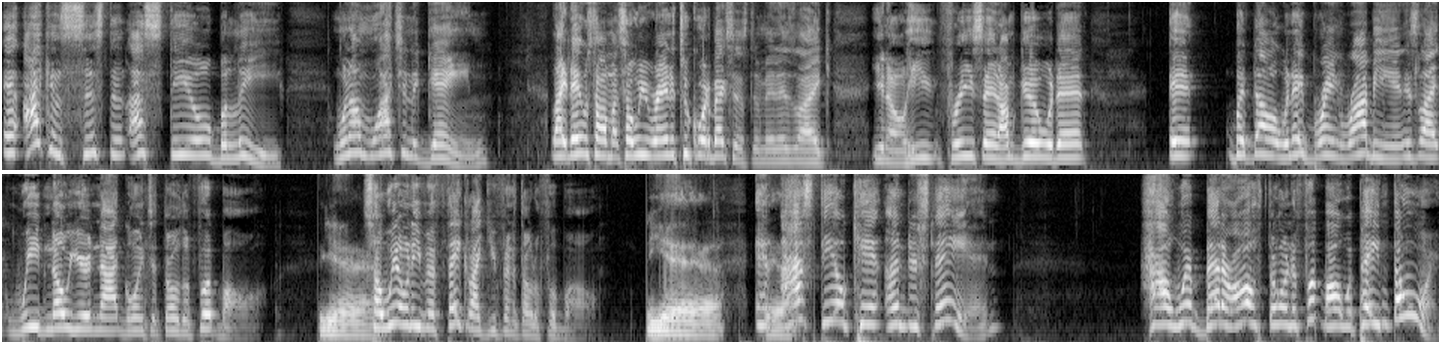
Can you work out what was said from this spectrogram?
And I consistent, I still believe when I'm watching the game, like they was talking about, so we ran a two quarterback system, and it's like, you know, he free said, I'm good with that. And but dog, when they bring Robby in, it's like we know you're not going to throw the football. Yeah. So we don't even think like you finna throw the football. Yeah. And Yeah. I still can't understand how we're better off throwing the football with Peyton Thorne.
